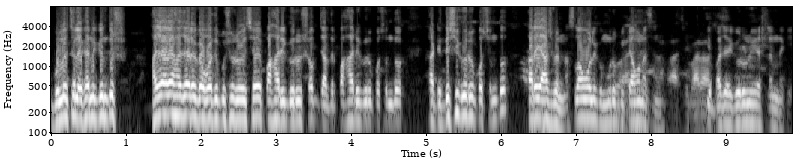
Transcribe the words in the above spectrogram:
বলেছিল এখানে কিন্তু হাজারে হাজারে গবাদি পশু রয়েছে পাহাড়ি গরু সব। যাদের পাহাড়ি গরু পছন্দ খাঁটি দেশি গরু পছন্দ তারাই আসবেন। আসসালামু আলাইকুম মুরব্বী কেমন আছেন? বাজারে গরু নিয়ে আসলেন নাকি?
